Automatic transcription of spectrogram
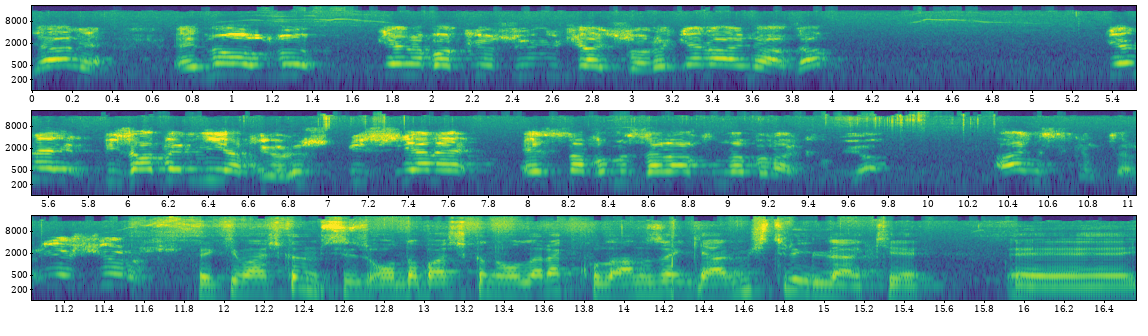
Yani e ne oldu? Gene bakıyorsun 3 ay sonra gene aynı adam. Gene biz haberini yapıyoruz. Biz gene esnafımızdan altında bırakılıyor. Aynı sıkıntıları yaşıyoruz. Peki başkanım siz oda başkanı olarak kulağınıza gelmiştir illaki. Ee,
